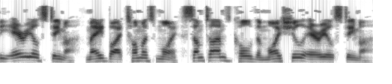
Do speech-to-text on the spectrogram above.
The aerial steamer, made by Thomas Moy, sometimes called the Moy-Shill aerial steamer,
